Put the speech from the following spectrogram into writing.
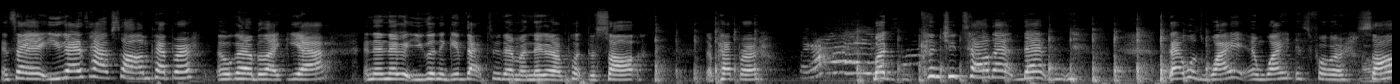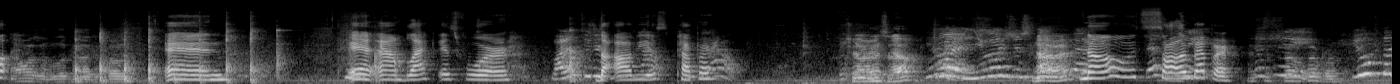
and say you guys have salt and pepper, and we're gonna be like yeah, and then they're, you're gonna give that to them, and they're gonna put the salt, the pepper. But couldn't you tell that that that was white and white is for salt, I wasn't looking at the color. and and um, black is for Why don't you the obvious pepper. Should I rinse it out? Twin, you guys just No, right? No, it's salt and pepper. It's just salt and pepper. You left the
